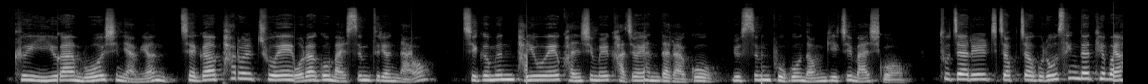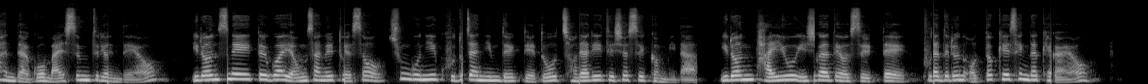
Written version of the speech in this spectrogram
그 이유가 무엇이냐면 제가 8월 초에 뭐라고 말씀드렸나요? 지금은 바이오에 관심을 가져야 한다라고 뉴스는 보고 넘기지 마시고 투자를 지적적으로 생각해봐야 한다고 말씀드렸는데요. 이런 스네이들과 영상을 통해서 충분히 구독자님들께도 전달이 되셨을 겁니다. 이런 바이오 이슈가 되었을 때 부자들은 어떻게 생각할까요?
